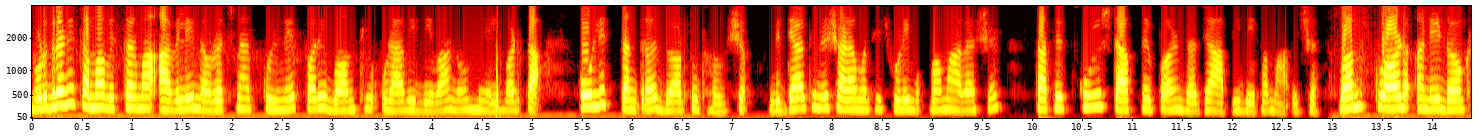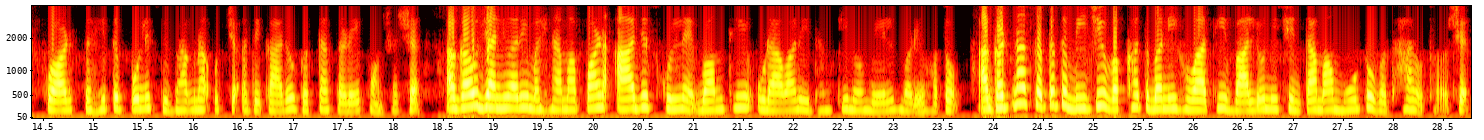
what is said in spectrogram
વડોદરાની સમા વિસ્તારમાં આવેલી નવરચના સ્કૂલને ફરી બોમ્બથી ઉડાવી દેવાનો મેલ મળતા પોલીસ તંત્ર દોડતું થયું છે. વિદ્યાર્થીઓને શાળામાંથી છોડી મૂકવામાં આવ્યા છે. સાથે સ્કૂલ સ્ટાફને પણ રજા આપી દેવામાં આવી છે. બોમ્બ સ્ક્વોડ અને ડોગ સ્ક્વોડ સહિત પોલીસ વિભાગના ઉચ્ચ અધિકારીઓ ઘટના સ્થળે પહોંચ્યા છે. અગાઉ જાન્યુઆરી મહિનામાં પણ આ જ સ્કૂલને બોમ્બથી ઉડાવવાની ધમકીનો મેલ મળ્યો હતો. આ ઘટના સતત બીજી વખત બની હોવાથી વાલીઓની ચિંતામાં મોટો વધારો થયો છે.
